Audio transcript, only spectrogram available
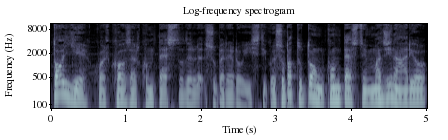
toglie qualcosa al contesto del supereroistico e soprattutto a un contesto immaginario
